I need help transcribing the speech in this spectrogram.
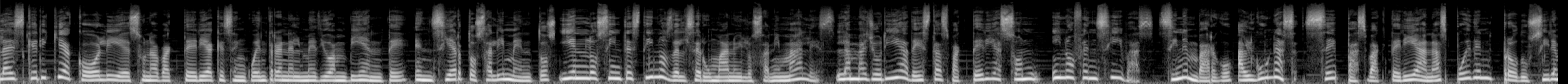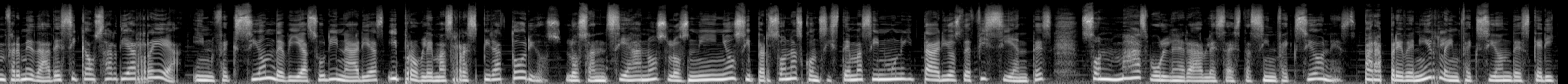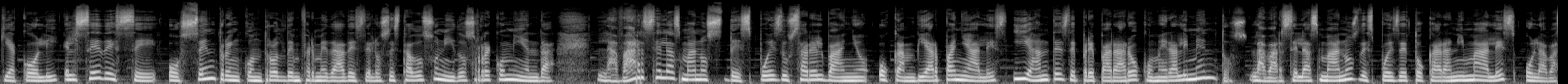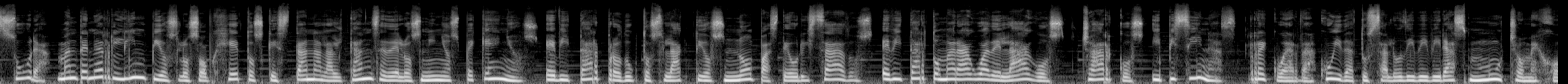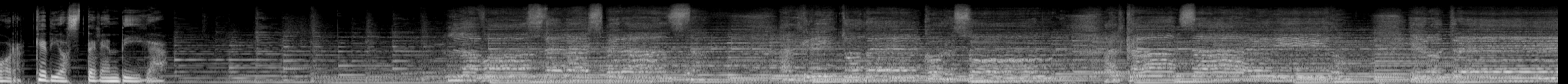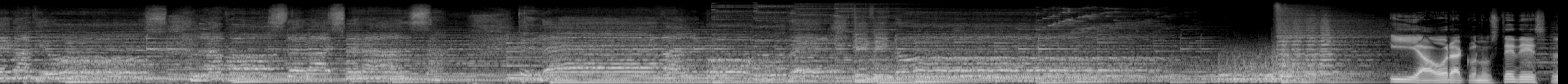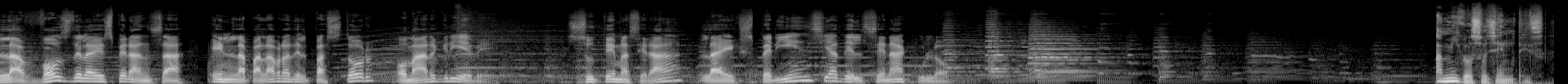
La Escherichia coli es una bacteria que se encuentra en el medio ambiente, en ciertos alimentos y en los intestinos del ser humano y los animales. La mayoría de estas bacterias son inofensivas. Sin embargo, algunas cepas bacterianas pueden producir enfermedades y causar diarrea, infección de vías urinarias y problemas respiratorios. Los ancianos, los niños y personas con sistemas inmunitarios deficientes son más vulnerables a estas infecciones. Para prevenir la infección de Escherichia coli, el CDC o Centro en Control de Enfermedades de los Estados Unidos recomienda lavarse las manos después de usar el baño o cambiar pañales y antes de preparar o comer alimentos, lavarse las manos después de tocar animales o la basura, mantener limpios los objetos que están al alcance de los niños pequeños, evitar productos lácteos no pasteurizados, evitar tomar agua de lagos, charcos y piscinas. Recuerda, cuida tu salud y vivirás mucho mejor. Que Dios te bendiga. La voz de la esperanza, al grito del corazón, alcanza herido y lo entrega a Dios. La voz de la esperanza te Y ahora con ustedes la voz de la esperanza en la palabra del pastor Omar Grieve. Su tema será la experiencia del cenáculo. Amigos oyentes,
